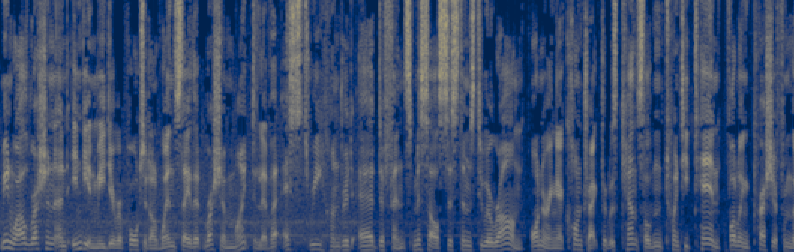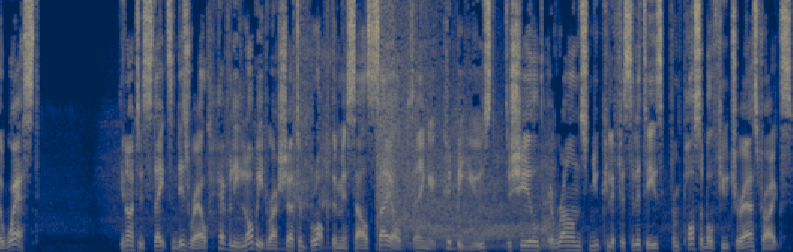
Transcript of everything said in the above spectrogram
Meanwhile, Russian and Indian media reported on Wednesday that Russia might deliver S-300 air defense missile systems to Iran, honoring a contract that was cancelled in 2010 following pressure from the West. United States and Israel heavily lobbied Russia to block the missile sale, saying it could be used to shield Iran's nuclear facilities from possible future airstrikes.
